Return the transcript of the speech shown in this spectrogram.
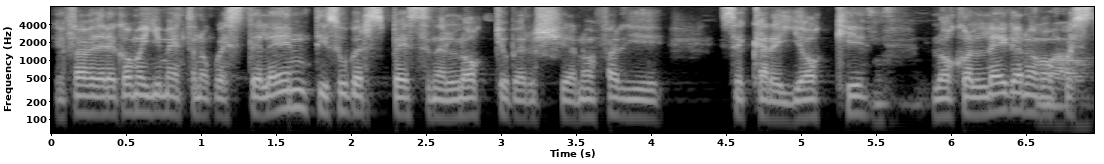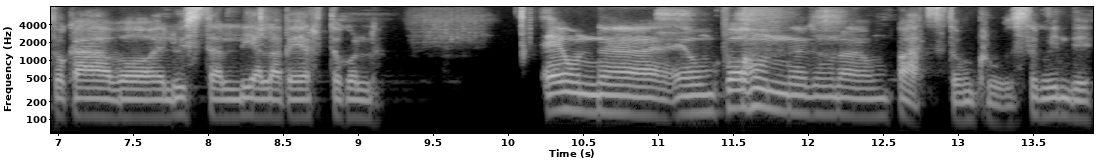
e fa vedere come gli mettono queste lenti super spesse nell'occhio per riuscire a non fargli seccare gli occhi. Lo collegano con Wow. questo cavo e lui sta lì all'aperto col... È un, eh, è un po' un, una- un pazzo Tom Cruise, quindi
